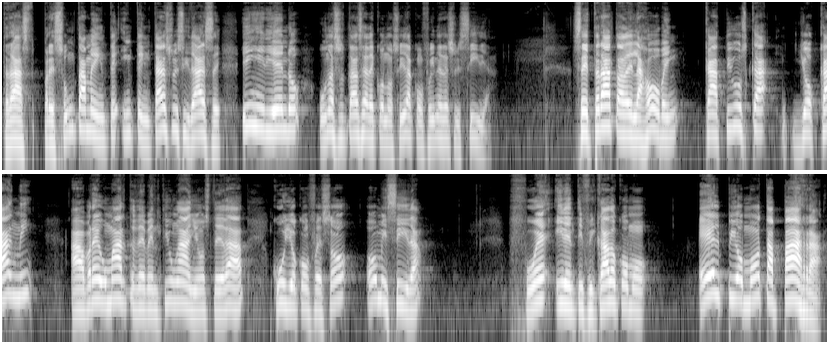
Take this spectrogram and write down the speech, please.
tras presuntamente intentar suicidarse ingiriendo una sustancia desconocida con fines de suicidio. Se trata de la joven Katiuska Yokani Abreu Marte, de 21 años de edad, cuyo confesor homicida fue identificado como Elpio Mota Parra,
